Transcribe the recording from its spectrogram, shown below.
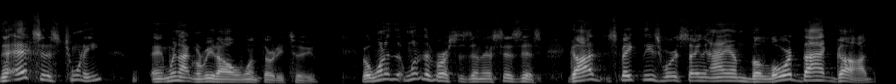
Now, Exodus 20, and we're not going to read all 132, but one of, the, one of the verses in there says this God spake these words, saying, I am the Lord thy God,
